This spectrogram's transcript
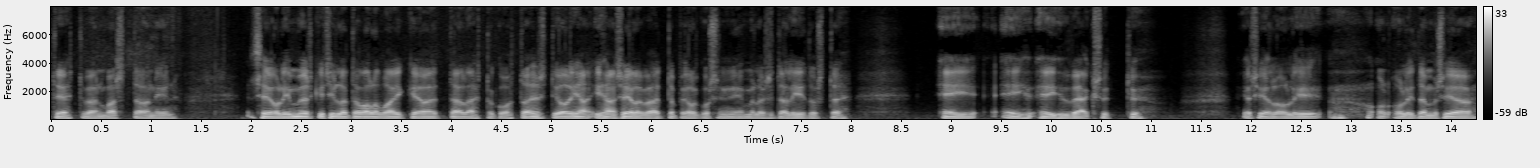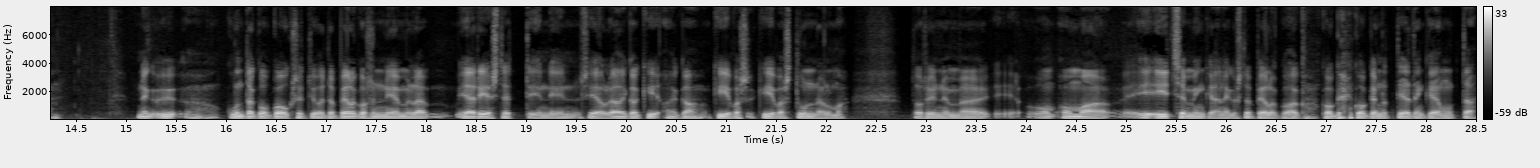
tehtävän vastaan, niin se oli myöskin sillä tavalla vaikeaa, että lähtökohtaisesti oli ihan, ihan selvää, että Pelkosenniemellä sitä liitosta ei, ei, ei hyväksytty. Ja siellä oli, oli tämmöisiä ne kuntakokoukset, joita Pelkosenniemellä järjestettiin, niin siellä oli aika, aika kiivas, kiivas tunnelma. Tosin en mä omaa itse minkäännäköistä pelkoa kokenut tietenkään, mutta,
